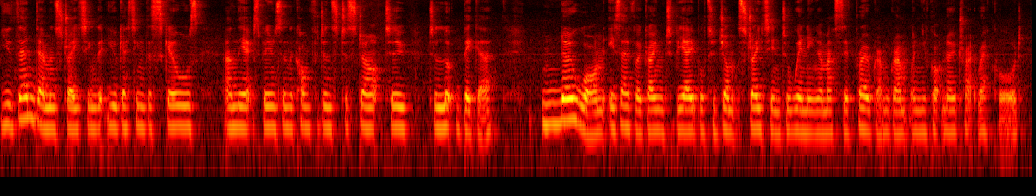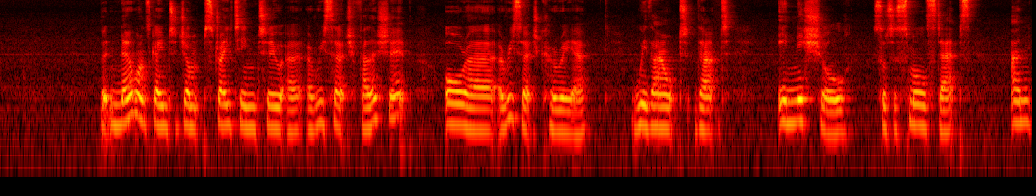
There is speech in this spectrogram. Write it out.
you then demonstrating that you're getting the skills and the experience and the confidence to start to to look bigger no one is ever going to be able to jump straight into winning a massive program grant when you've got no track record. But no one's going to jump straight into a, a research fellowship or a, a research career without that initial sort of small steps. And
